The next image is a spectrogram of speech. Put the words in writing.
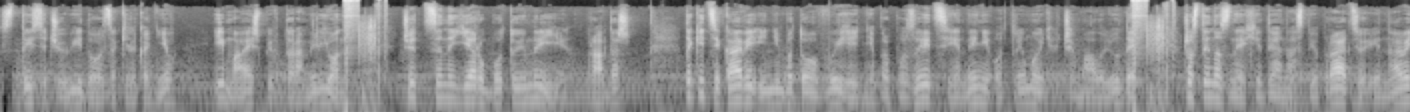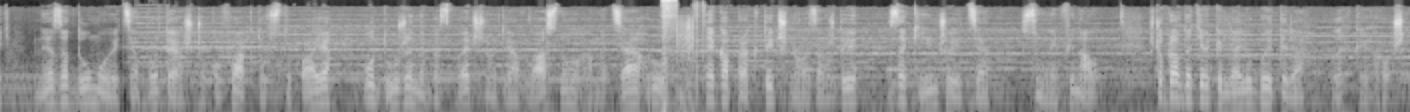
з тисячу відео за кілька днів і маєш півтора мільйони. Чи це не є роботою мрії, правда ж? Такі цікаві і нібито вигідні пропозиції нині отримують чимало людей. Частина з них іде на співпрацю і навіть не задумується про те, що по факту вступає у дуже небезпечну для власного гаманця гру, яка практично завжди закінчується сумним фіналом. Щоправда, тільки для любителя легких грошей.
